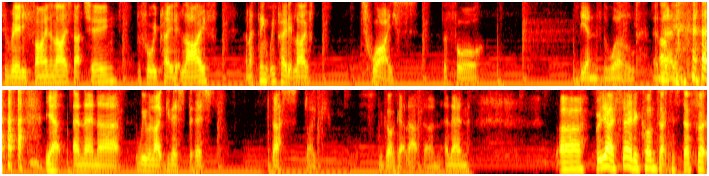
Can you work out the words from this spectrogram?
to really finalize that tune before we played it live, and I think we played it live twice before the end of the world, and Okay. then yeah. and then uh, we were like, this, this, that's like, we got to get that done, and then, uh, but yeah, stayed in contact and stuff. Like,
